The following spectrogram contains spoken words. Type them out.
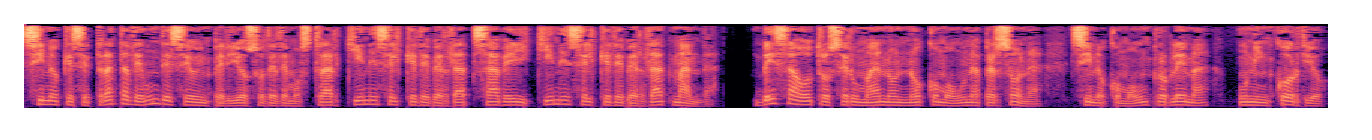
sino que se trata de un deseo imperioso de demostrar quién es el que de verdad sabe y quién es el que de verdad manda. Ves a otro ser humano no como una persona, sino como un problema, un incordio,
